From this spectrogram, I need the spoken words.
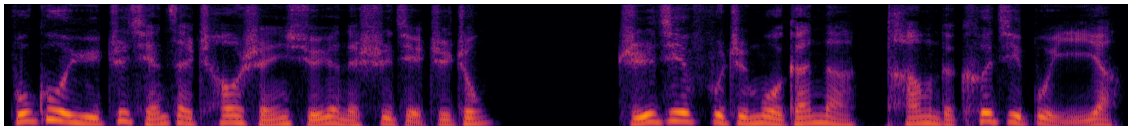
不过与之前在超神学院的世界之中直接复制莫甘娜他们的科技不一样，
